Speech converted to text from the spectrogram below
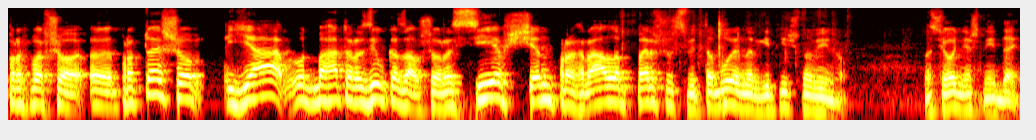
про, про що? Е, Про те, що я от багато разів казав, що Росія вщент програла Першу світову енергетичну війну на сьогоднішній день.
